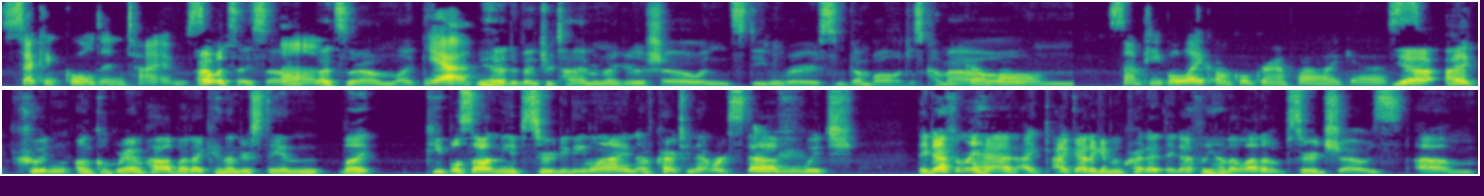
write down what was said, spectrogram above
second golden times. I would say so. Um, That's around like yeah, we had Adventure Time and regular show and Steven Verse and Gumball had just come out. And- some people like Uncle Grandpa, I guess. Yeah, I couldn't Uncle Grandpa, but I can understand like people saw it in the absurdity line of Cartoon Network stuff, Mhm. which they definitely had. I I gotta give them credit. They definitely had a lot of absurd shows. Um,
